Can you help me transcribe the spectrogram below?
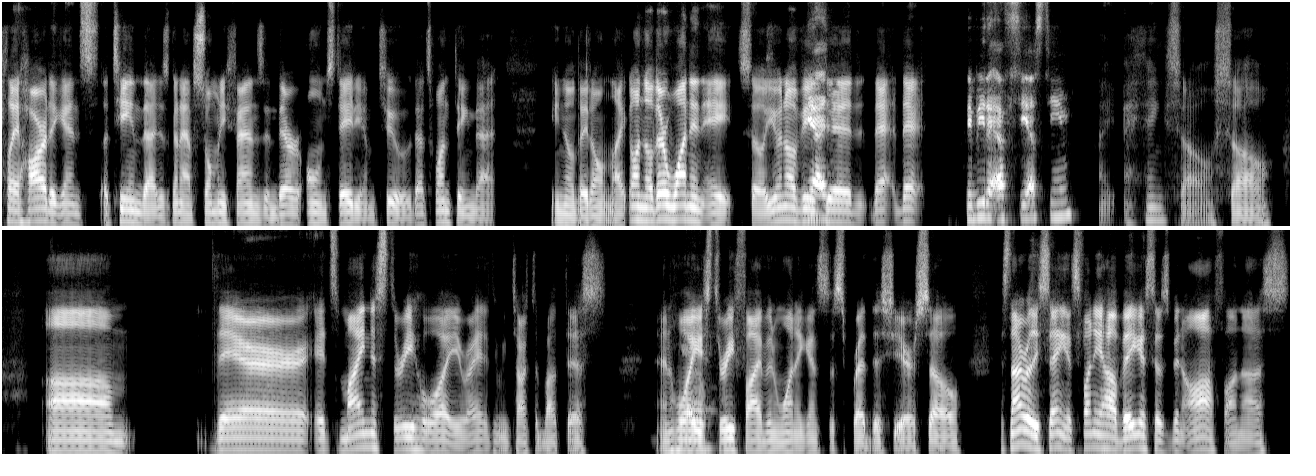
play hard against a team that is going to have so many fans in their own stadium too. That's one thing that, you know, they don't like. Oh no, they're one in eight. So UNLV Yeah. did that. They, They beat a FCS team. I, I think so. So, um, there it's minus three Hawaii, right? I think we talked about this, and Hawaii is three, five, and one against the spread this year. So it's not really saying. It's funny how Vegas has been off on us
